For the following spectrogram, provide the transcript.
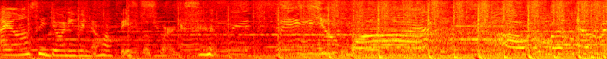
I honestly don't even know how Facebook works. you want. Oh,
